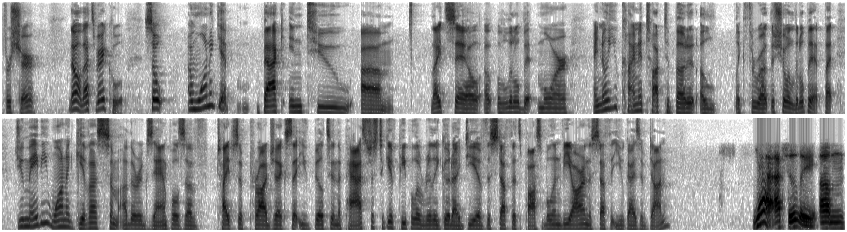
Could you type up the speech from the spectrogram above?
For sure, no, that's very cool. So I want to get back into um, light sail a, a, little bit more. I know you kind of talked about it a, like throughout the show a little bit, but do you maybe want to give us some other examples of types of projects that you've built in the past just to give people a really good idea of the stuff that's possible in VR and the stuff that you guys have done? Yeah, absolutely. Um,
